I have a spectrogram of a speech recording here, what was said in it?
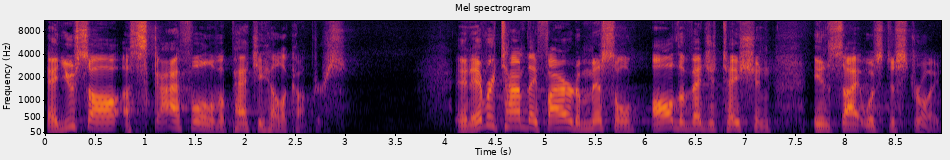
and you saw a sky full of Apache helicopters, and every time they fired a missile, all the vegetation in sight was destroyed.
